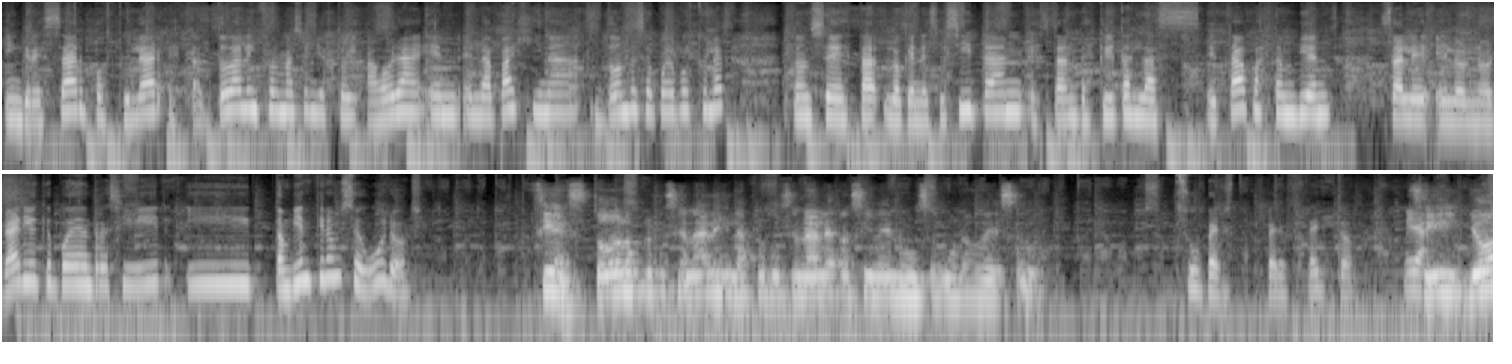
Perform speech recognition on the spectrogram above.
ingresar, postular, está toda la información. Yo estoy ahora en, en la página donde se puede postular. Entonces, está lo que necesitan, están descritas las etapas también sale el honorario que pueden recibir y también tiene un seguro. Sí es, todos los profesionales y las profesionales reciben un seguro de salud. Súper, perfecto. Sí, yo,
